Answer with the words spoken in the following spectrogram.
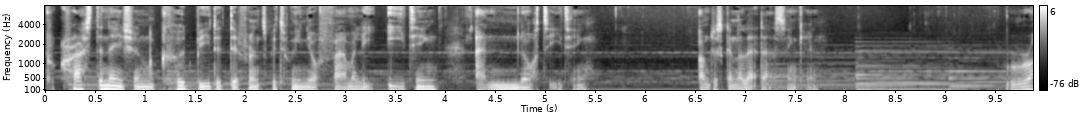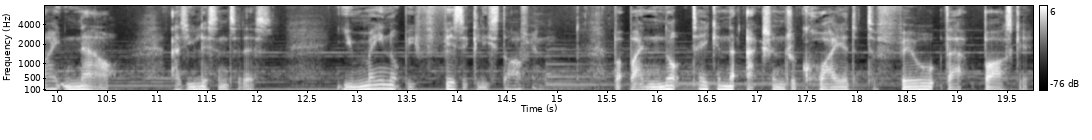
procrastination could be the difference between your family eating and not eating. I'm just going to let that sink in. Right now, as you listen to this, you may not be physically starving but by not taking the actions required to fill that basket,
